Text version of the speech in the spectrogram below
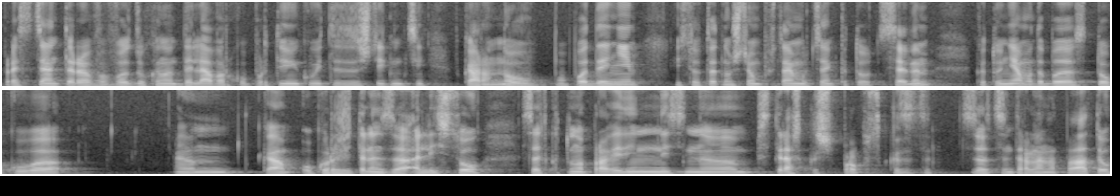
през центъра, във въздуха наделя върху противниковите защитници, вкара ново попадение и съответно ще му поставим оценката от 7, като няма да бъде толкова така, окоръжителен за Алисо, след като направи един наистина стряскащ пропуск за, за централен нападател.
